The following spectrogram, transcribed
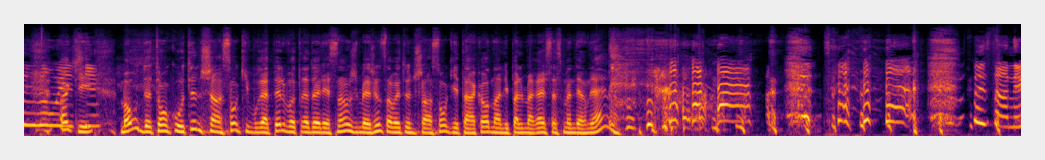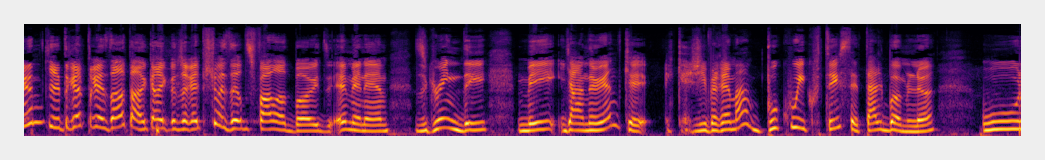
OK. Maud, de ton côté, une chanson qui vous rappelle votre adolescence, j'imagine que ça va être une chanson qui était encore dans les palmarès la semaine dernière? C'en est une qui est très présente encore. Écoute, j'aurais pu choisir du Fall Out Boy, du Eminem, du Green Day, mais il y en a une que, que j'ai vraiment beaucoup écouté, cet album-là, où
